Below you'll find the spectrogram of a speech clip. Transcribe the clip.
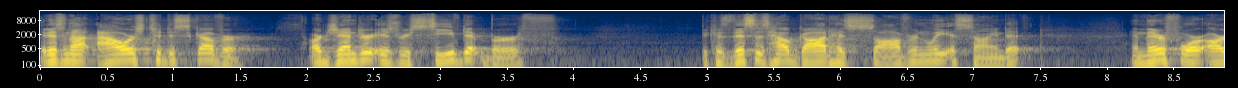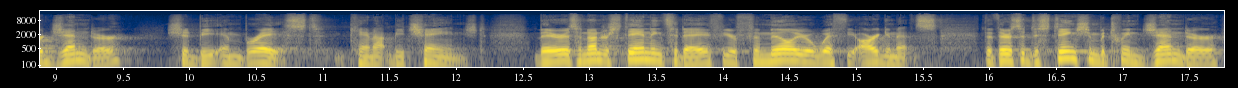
it is not ours to discover. Our gender is received at birth because this is how God has sovereignly assigned it. And therefore, our gender should be embraced, cannot be changed. There is an understanding today, if you're familiar with the arguments, that there's a distinction between gender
